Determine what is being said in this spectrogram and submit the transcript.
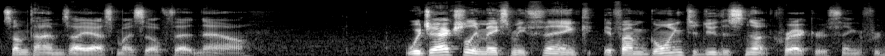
sometimes I ask myself that now. Which actually makes me think if I'm going to do this Nutcracker thing for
